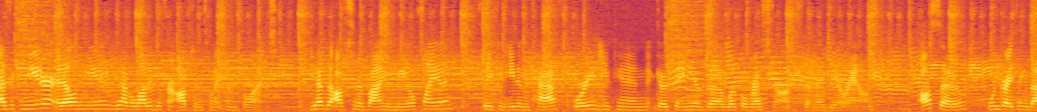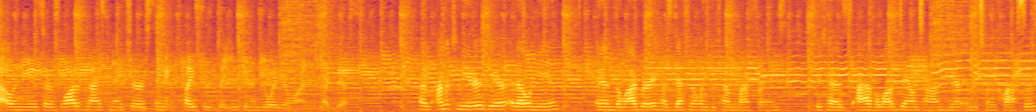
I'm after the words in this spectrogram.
As a commuter at LMU, you have a lot of different options when it comes to lunch. You have the option of buying a meal plan so you can eat in the CAF, or you can go to any of the local restaurants that may be around. Also, one great thing about LMU is there's a lot of nice nature, scenic places that you can enjoy your lunch, like this. Um, I'm a commuter here at LMU, and the library has definitely become my friend because I have a lot of downtime here in between classes,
